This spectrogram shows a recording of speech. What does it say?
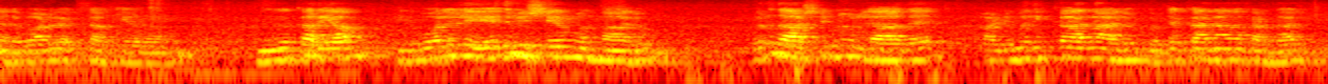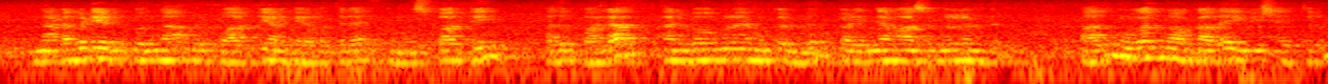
നിലപാട് വ്യക്തമാക്കിയതാണ്. നിങ്ങൾക്കറിയാം ഇതുപോലെയുള്ള ഏത് വിഷയം വന്നാലും ഒരു ദാക്ഷിണ്യമില്ലാതെ അഴിമതിക്കാരനായാലും കുറ്റക്കാരനാണെന്ന് കണ്ടാൽ നടപടിയെടുക്കുന്ന ഒരു പാർട്ടിയാണ് കേരളത്തിലെ കമ്മ്യൂണിസ്റ്റ് പാർട്ടി. അത് പല അനുഭവങ്ങളും നമുക്കുണ്ട്. കഴിഞ്ഞ മാസങ്ങളിലുണ്ട്. ഈ വിഷയത്തിലും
